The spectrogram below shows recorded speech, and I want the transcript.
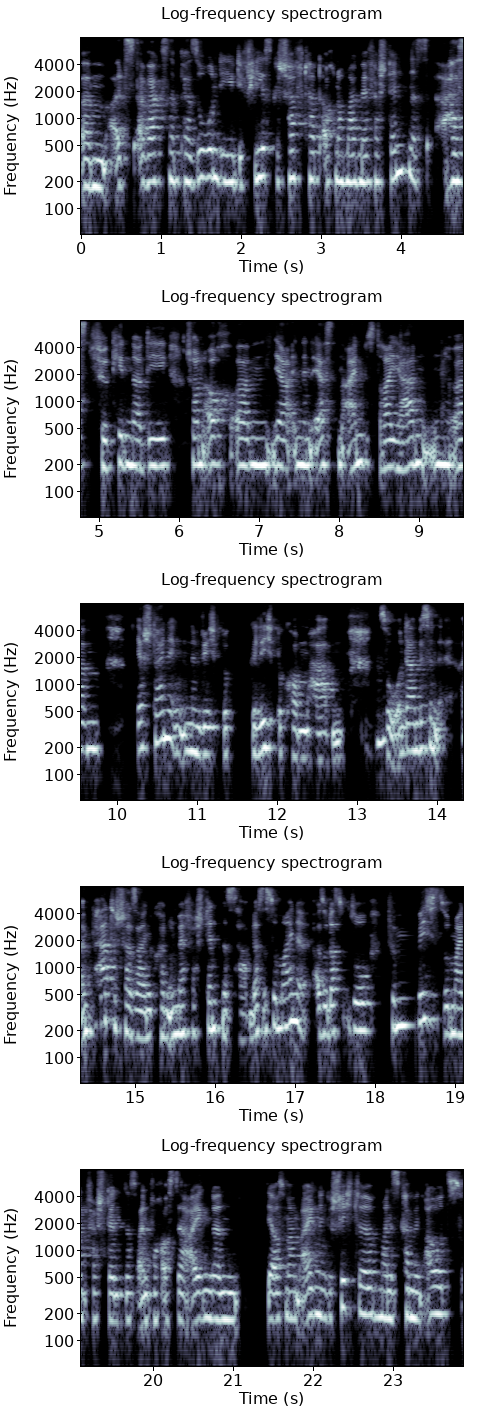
ähm, als erwachsene Person, die, die vieles geschafft hat, auch nochmal mehr Verständnis hast für Kinder, die schon auch ähm, ja in den ersten ein bis drei Jahren ähm, ja Steine in den Weg be gelegt bekommen haben. Mhm. So, und da ein bisschen empathischer sein können und mehr Verständnis haben. Das ist so meine, also das so für mich so mein Verständnis einfach aus der eigenen ja aus meinem eigenen Geschichte, meines Coming Outs.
